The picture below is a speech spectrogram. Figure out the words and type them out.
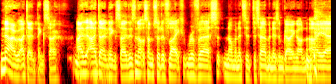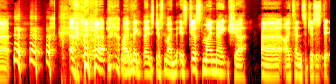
No, I don't think so. I, I don't think so. There's not some sort of like reverse nominative determinism going on. I uh, I think that's just my it's just my nature. Uh, I tend to just stick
